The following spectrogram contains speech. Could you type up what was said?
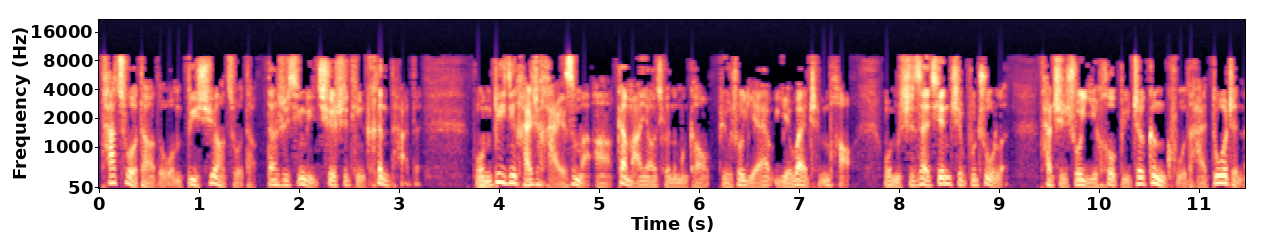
他做到的我们必须要做到。当时心里确实挺恨他的，我们毕竟还是孩子嘛啊，干嘛要求那么高？比如说野野外晨跑，我们实在坚持不住了，他只说以后比这更苦的还多着呢。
